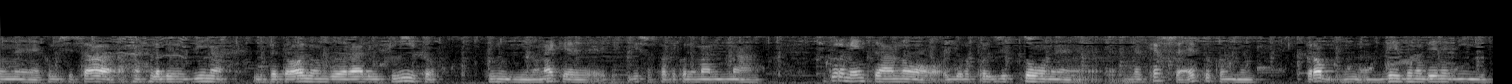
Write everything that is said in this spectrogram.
come, come, si sa la benzina, il petrolio non durerà all'infinito, quindi non è che questi sono stati con le mani in mano. Sicuramente hanno il loro progettone nel cassetto, con, però vedono bene di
